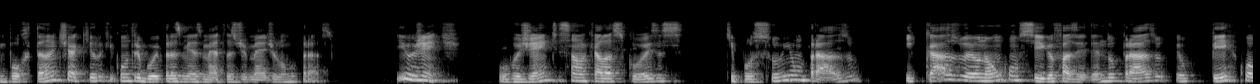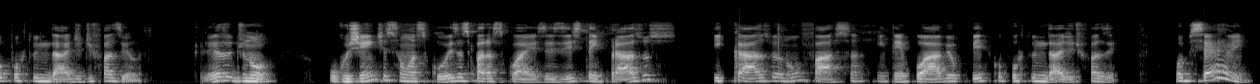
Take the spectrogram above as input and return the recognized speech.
Importante é aquilo que contribui para as minhas metas de médio e longo prazo. E urgente? Urgente são aquelas coisas que possuem um prazo e caso eu não consiga fazer dentro do prazo, eu perco a oportunidade de fazê-las. Beleza? De novo, urgentes são as coisas para as quais existem prazos e caso eu não faça em tempo hábil, eu perco a oportunidade de fazer. Observem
